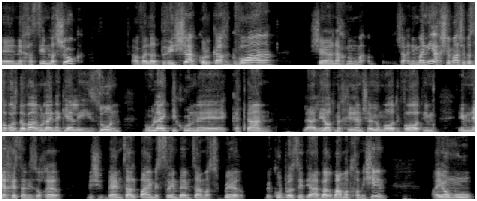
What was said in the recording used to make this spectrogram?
אה, נכסים לשוק, אבל הדרישה כל כך גבוהה, שאנחנו, שאני מניח שמה שבסופו של דבר אולי נגיע לאיזון ואולי תיקון אה, קטן לעליות מחירים שהיו מאוד גבוהות, אם, אם נכס אני זוכר באמצע 2020, באמצע המשבר בקופר סיטי היה ב-450, היום הוא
